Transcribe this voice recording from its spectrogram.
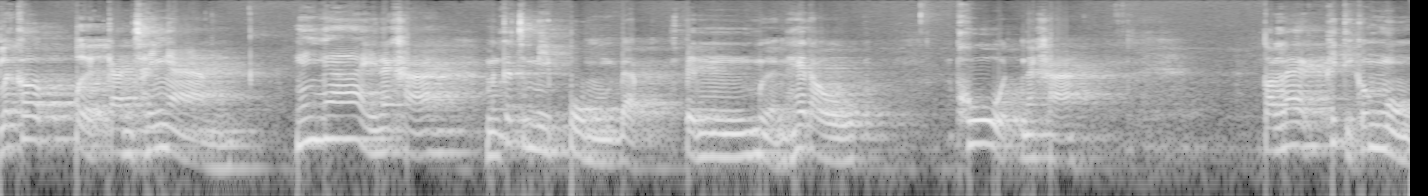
แล้วก็เปิดการใช้งานง่ายๆนะคะ มันก็จะมีปุ่มแบบเป็นเหมือนให้เราพูดนะคะ ตอนแรกพี่ติก็งง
